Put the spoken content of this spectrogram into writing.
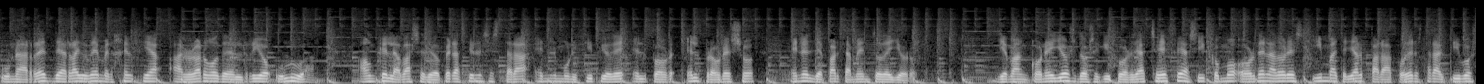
una red de radio de emergencia a lo largo del río Ulúa, aunque la base de operaciones estará en el municipio de El, el Progreso, en el departamento de Lloro. Llevan con ellos dos equipos de HF, así como ordenadores y material para poder estar activos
